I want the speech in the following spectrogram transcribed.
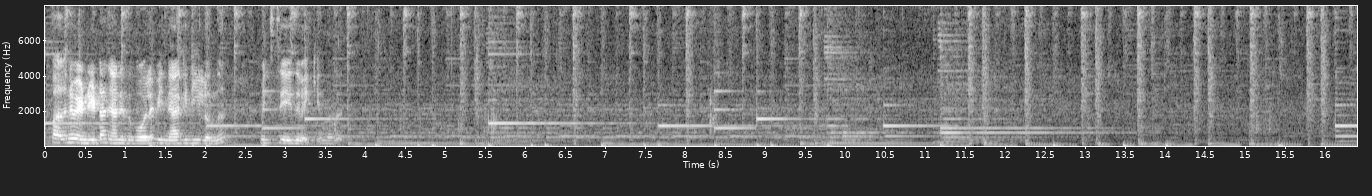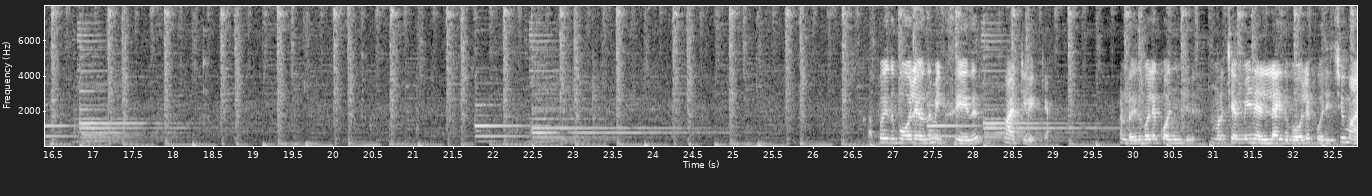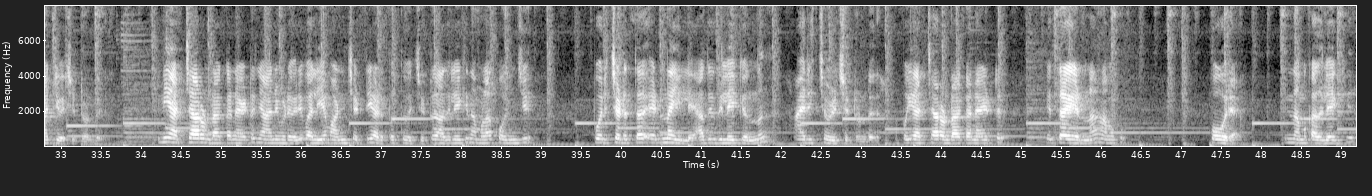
അപ്പോൾ അതിന് വേണ്ടിയിട്ടാണ് ഞാൻ ഇതുപോലെ വിനാഗിരിയിലൊന്ന് മിക്സ് ചെയ്ത് വെക്കുന്നത്. അപ്പോൾ ഇതുപോലെ ഒന്ന് മിക്സ് ചെയ്ത് മാറ്റി വയ്ക്കാം കണ്ടോ? ഇതുപോലെ കൊഞ്ച് നമ്മൾ ചെമ്മീനെല്ലാം ഇതുപോലെ പൊരിച്ച് മാറ്റി വെച്ചിട്ടുണ്ട്. ഇനി അച്ചാർ ഉണ്ടാക്കാനായിട്ട് ഞാനിവിടെ ഒരു വലിയ മൺചട്ടി അടുപ്പത്ത് വെച്ചിട്ട് അതിലേക്ക് നമ്മൾ ആ കൊഞ്ച് പൊരിച്ചെടുത്ത എണ്ണയില്ലേ അത് ഇതിലേക്കൊന്ന് അരിച്ചൊഴിച്ചിട്ടുണ്ട്. അപ്പോൾ ഈ അച്ചാർ ഉണ്ടാക്കാനായിട്ട് ഇത്ര എണ്ണ നമുക്ക് പോരാ. ഇനി നമുക്കതിലേക്ക്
